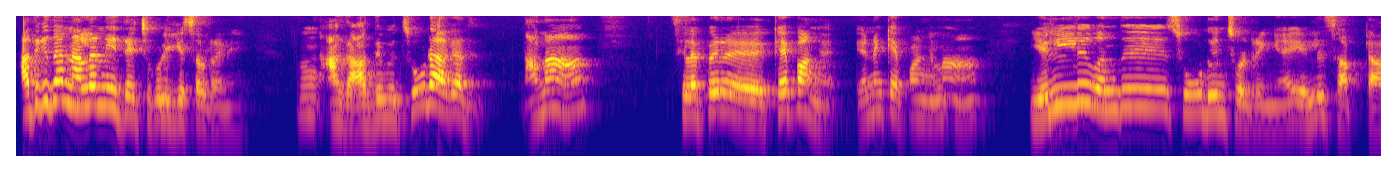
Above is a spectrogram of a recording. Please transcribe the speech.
அதுக்கு தான் நல்லெண்ணெய் தேய்ச்சி குளிக்க சொல்கிறேனே அது அது சூடாகாது. ஆனால் சில பேர் கேட்பாங்க. என்ன கேட்பாங்கன்னா எள்ளு வந்து சூடுன்னு சொல்கிறீங்க எள்ளு சாப்பிட்டா.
